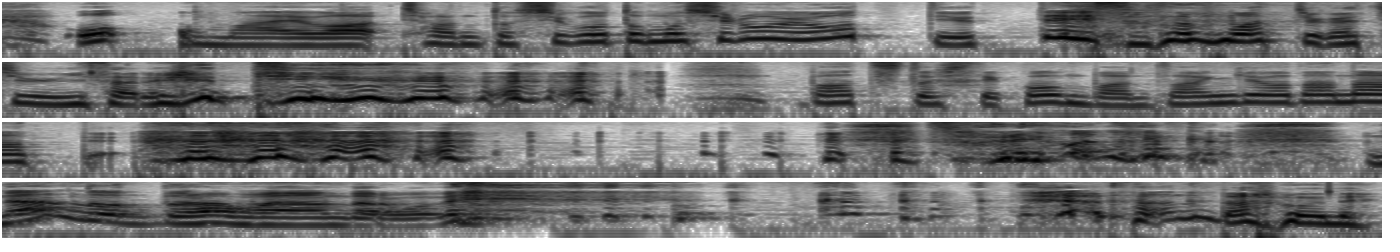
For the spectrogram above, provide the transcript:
「おお前はちゃんと仕事もしろよ」って言ってそのマッチョが注意されるっていう。罰として今晩残業だなって。それはなんか何のドラマなんだろうね なんだろうね。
